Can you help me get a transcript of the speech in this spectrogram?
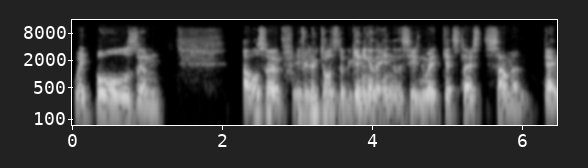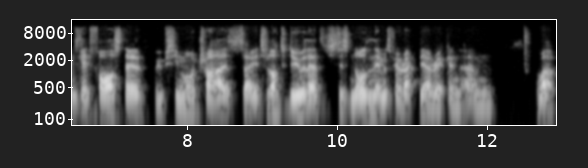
wet balls, and also if you look towards the beginning or the end of the season where it gets close to summer games get faster. We've seen more tries, so it's a lot to do with that. It's just Northern Hemisphere rugby, I reckon. Um, well,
